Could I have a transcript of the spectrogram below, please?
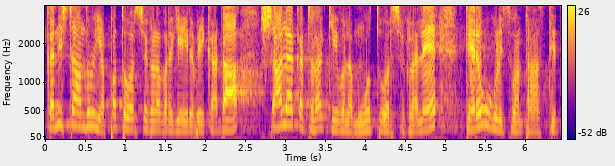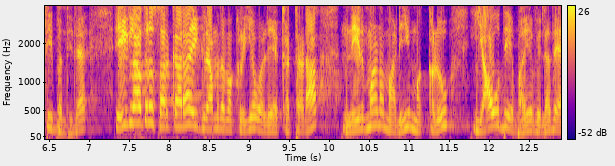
ಕನಿಷ್ಠ ಅಂದರೂ ಎಪ್ಪತ್ತು ವರ್ಷಗಳವರೆಗೆ ಇರಬೇಕಾದ ಶಾಲಾ ಕಟ್ಟಡ ಕೇವಲ ಮೂವತ್ತು ವರ್ಷಗಳಲ್ಲೇ ತೆರವುಗೊಳಿಸುವಂತಹ ಸ್ಥಿತಿ ಬಂದಿದೆ. ಈಗಲಾದರೂ ಸರ್ಕಾರ ಈ ಗ್ರಾಮದ ಮಕ್ಕಳಿಗೆ ಒಳ್ಳೆಯ ಕಟ್ಟಡ ನಿರ್ಮಾಣ ಮಾಡಿ ಮಕ್ಕಳು ಯಾವುದೇ ಭಯವಿಲ್ಲದೆ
